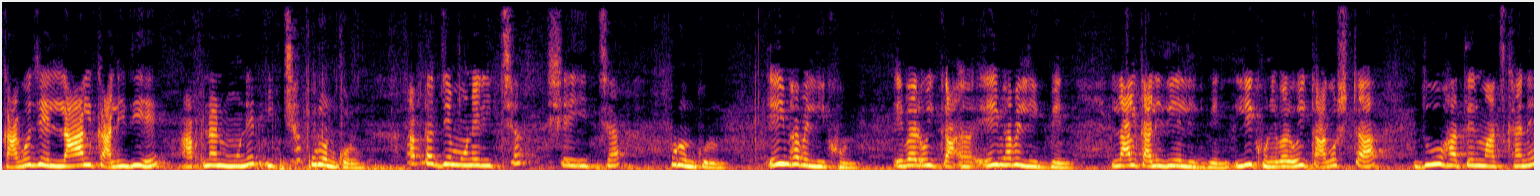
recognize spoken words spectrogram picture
কাগজে লাল কালি দিয়ে আপনার মনের ইচ্ছা পূরণ করুন। আপনার যে মনের ইচ্ছা, সেই ইচ্ছা পূরণ করুন। এইভাবে লিখুন। এবার ওই এইভাবে লিখবেন, লাল কালি দিয়ে লিখবেন। লিখুন, এবার ওই কাগজটা দু হাতের মাঝখানে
